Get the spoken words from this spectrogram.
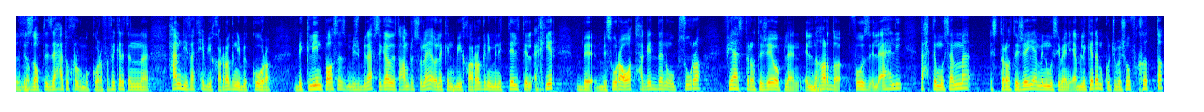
بالظبط. إزاي هتخرج بالكورة؟ ففكرة إن حمدي فتحي بيخرجني بالكورة بكلين باسز مش بنفس جودة عمرو السولية ولكن بيخرجني من التلت الأخير بصورة واضحة جدا وبصورة فيها استراتيجية وبلان. النهارده فوز الأهلي تحت مسمى استراتيجية من موسيماني. قبل كده ما كنتش بشوف خطة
